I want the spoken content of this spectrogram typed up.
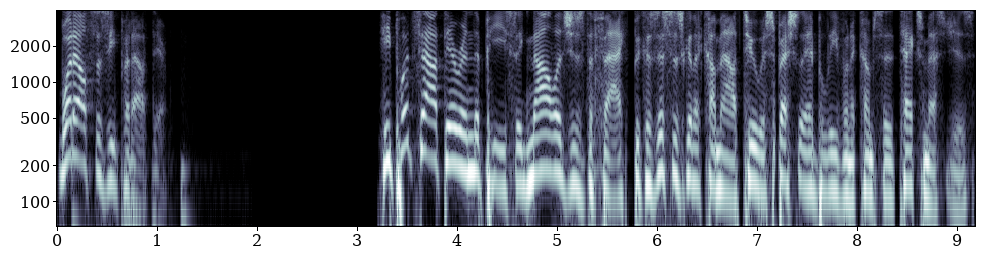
What else does he put out there? He puts out there in the piece, acknowledges the fact, because this is going to come out too, especially I believe when it comes to the text messages,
